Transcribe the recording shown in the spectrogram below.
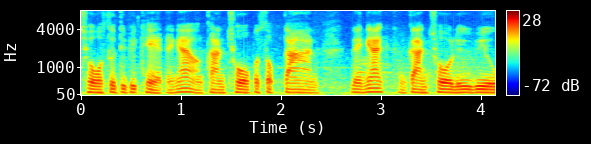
โชว์ซ e ติฟิเคในแง่ของการโชว์ประสบการณ์ ในแง่ของการโชว์รีวิว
